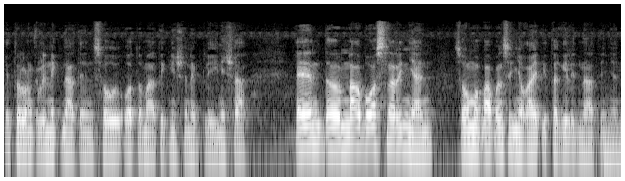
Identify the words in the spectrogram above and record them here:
Ito lang clinic natin. So, automatic niya siya, nag-play na siya. And, um, nakabukas na rin yan. So, mapapansin nyo kahit itagilid natin yan.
